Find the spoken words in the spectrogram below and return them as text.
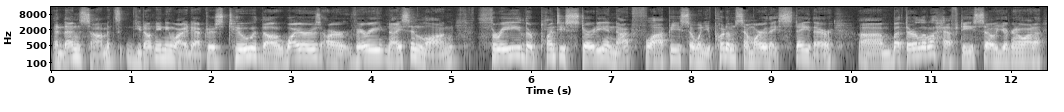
and then some. It's You don't need any wire adapters. Two, the wires are very nice and long. Three, they're plenty sturdy and not floppy, so when you put them somewhere, they stay there. Um, but they're a little hefty, so you're going to want to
